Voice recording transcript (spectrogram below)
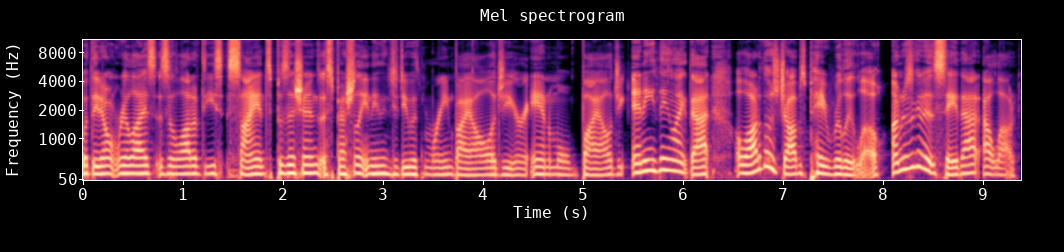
What they don't realize is a lot of these science positions, especially anything to do with marine biology or animal biology, anything like that, a lot of those jobs pay really low. I'm just going to say that out loud.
